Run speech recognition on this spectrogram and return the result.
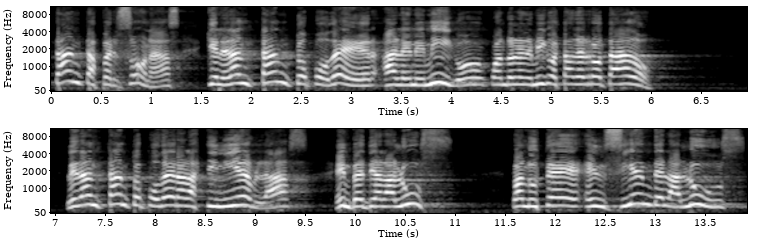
tantas personas que le dan tanto poder al enemigo cuando el enemigo está derrotado. Le dan tanto poder a las tinieblas en vez de a la luz. Cuando usted enciende la luz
